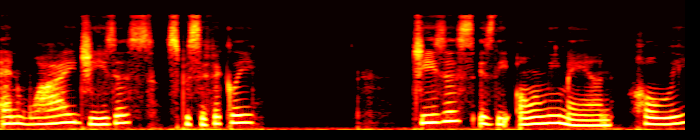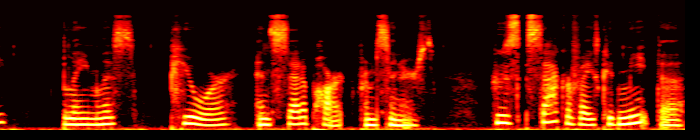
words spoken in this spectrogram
And why Jesus specifically? Jesus is the only man holy, blameless, pure, and set apart from sinners, whose sacrifice could meet the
